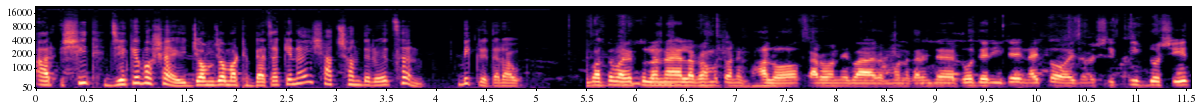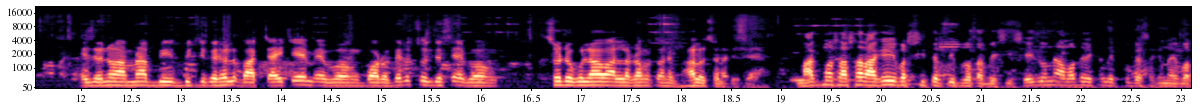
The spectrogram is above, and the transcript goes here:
আর শীত জেঁকে বসায় জমজমাট বেচা কেনায় স্বাচ্ছন্দ্যে রয়েছেন বিক্রেতারাও। গতবারের তুলনায় আল্লাহর রহমতে অনেক ভালো। কারণ এবার মনে করেন যে রোদের ইটে নাই তো, এই জন্য শীত, তীব্র শীত। এই জন্য আমরা বিক্রি করে হলো বাচ্চা আইটেম এবং বড়দেরও চলতেছে এবং ছোটগুলাও আল্লাহ রহমত অনেক ভালো চলতেছে। মাঘ মাস আসার আগে এবার শীতের তীব্রতা বেশি, সেই জন্য আমাদের এখানে একটু বেচা কেনা এবার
